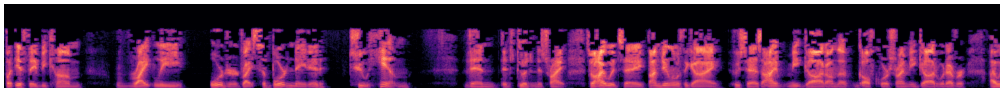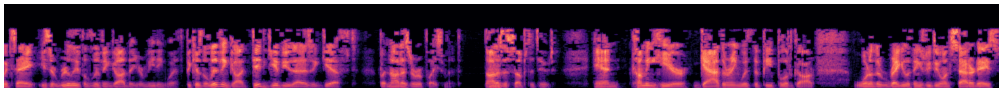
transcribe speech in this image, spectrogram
But if they become rightly ordered, right, subordinated to him, then it's good and it's right. So I would say if I'm dealing with a guy who says I meet God on the golf course or I meet God, whatever, I would say, is it really the living God that you're meeting with? Because the living God did give you that as a gift, but not as a replacement, not mm-hmm. as a substitute and coming here, gathering with the people of God. One of the regular things we do on Saturdays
